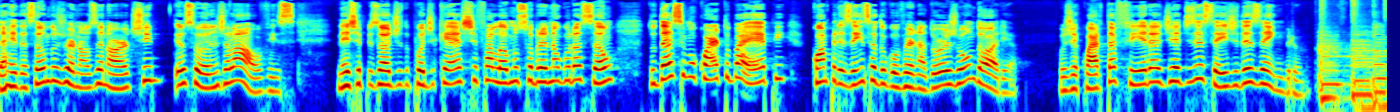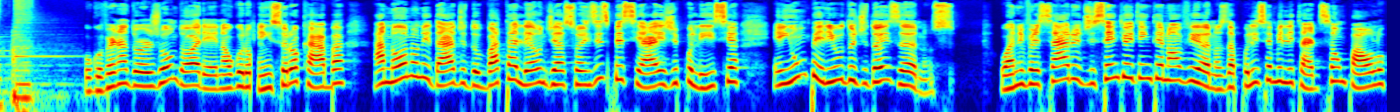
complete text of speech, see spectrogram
Da redação do Jornal Zenorte, eu sou Angela Alves. Neste episódio do podcast, falamos sobre a inauguração do 14º BAEP com a presença do governador João Dória. Hoje é quarta-feira, dia 16 de dezembro. O governador João Dória inaugurou em Sorocaba a nona unidade do Batalhão de Ações Especiais de Polícia em um período de dois anos. O aniversário de 189 anos da Polícia Militar de São Paulo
